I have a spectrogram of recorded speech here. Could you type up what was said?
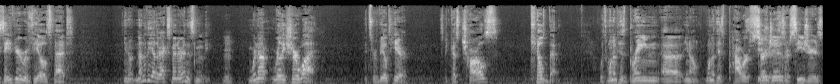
Xavier reveals that, you know, none of the other X Men are in this movie. We're not really sure why. It's revealed here. It's because Charles killed them with one of his brain, uh, you know, one of his power Seizures. surges or seizures.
